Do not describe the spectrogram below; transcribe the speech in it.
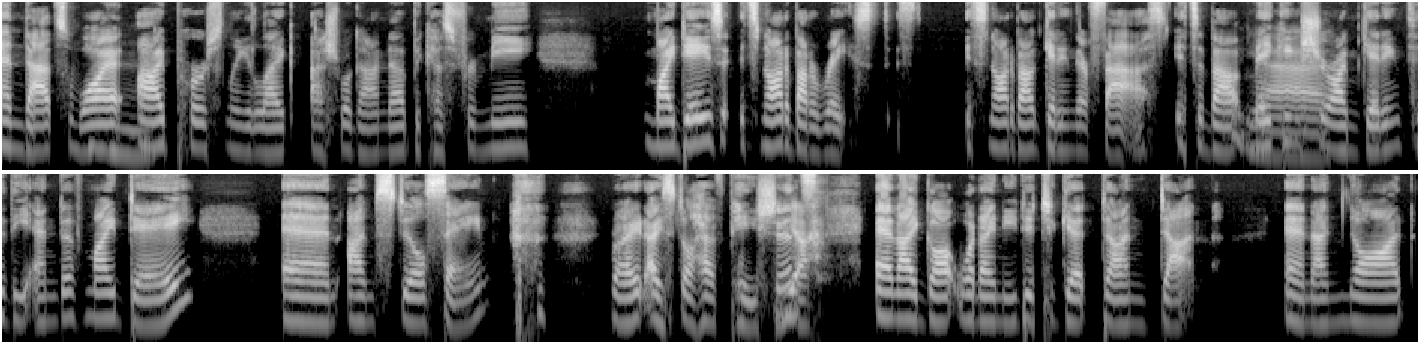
And that's why Mhm. I personally like ashwagandha because for me, my days, it's not about a race. It's, it's not about getting there fast. It's about making sure I'm getting to the end of my day and I'm still sane, right? I still have patience Yeah. and I got what I needed to get done done. And I'm not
